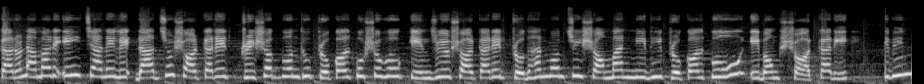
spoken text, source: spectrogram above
কারণ আমার এই চ্যানেলে রাজ্য সরকারের কৃষক বন্ধু প্রকল্প সহ কেন্দ্রীয় সরকারের প্রধানমন্ত্রী সম্মান নিধি প্রকল্প এবং সরকারি বিভিন্ন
